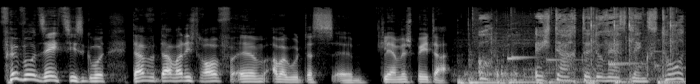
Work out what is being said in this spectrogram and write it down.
65. Geburtstag. Da, da warte ich drauf, ähm, aber gut, das ähm, klären wir später. Oh, ich dachte, du wärst längst tot.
